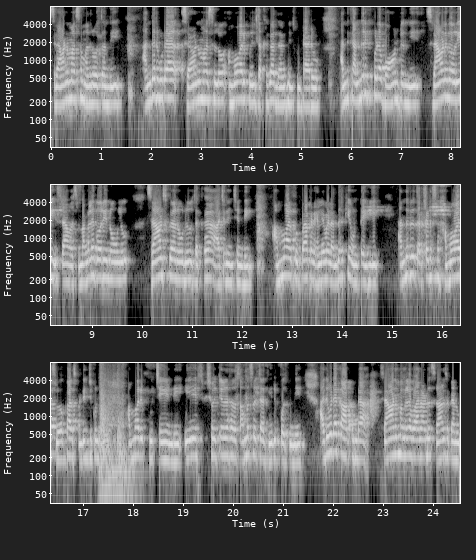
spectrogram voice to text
శ్రావణ మాసం మొదలవుతుంది. అందరు కూడా శ్రావణ మాసంలో అమ్మవారి పూజలు చక్కగా దర్శించుకుంటారు అందుకే అందరికి కూడా బాగుంటుంది. శ్రావణ గౌరి శ్రావ మంగళ గౌరి నోవులు శ్రావణ శుక్ర నోవులు చక్కగా ఆచరించండి. అమ్మవారి కృపాకడ కృపాకర వాళ్ళందరికీ ఉంటాయి. అందరూ అక్కడ అమ్మవారి శ్లోకాలు స్మరించుకుంటూ అమ్మవారి పూజ చేయండి. ఏ శోచన సమస్య వచ్చినా తీరిపోతుంది. అది కూడా కాకుండా శ్రావణ మంగళవారం నాడు శ్రావణ శుక్రను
